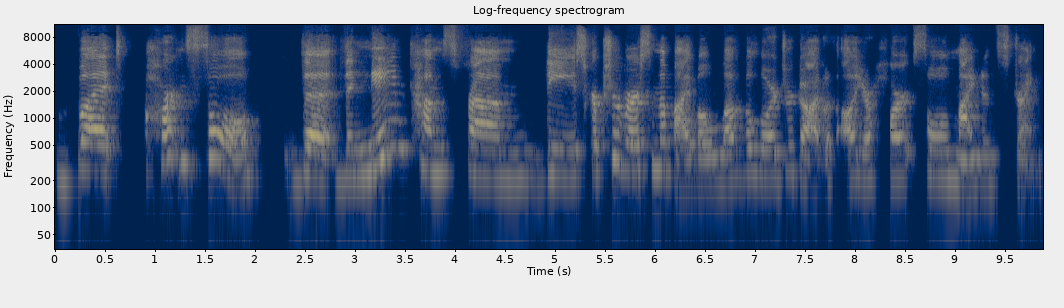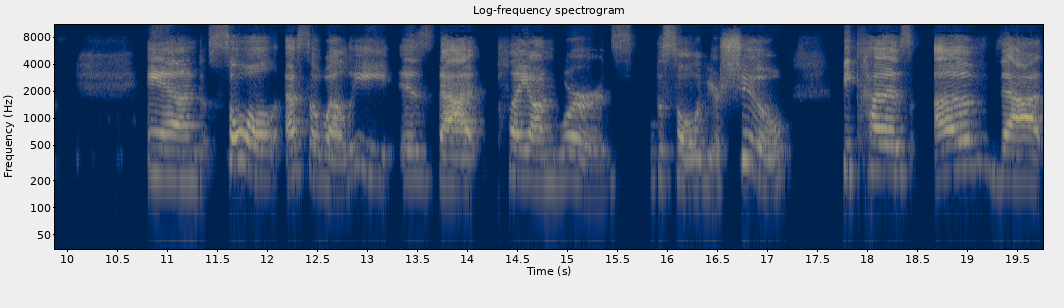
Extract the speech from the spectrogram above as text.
But heart and soul the the name comes from the scripture verse in the bible love the lord your god with all your heart soul mind and strength and sole, S O L E, is that play on words, the sole of your shoe, because of that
